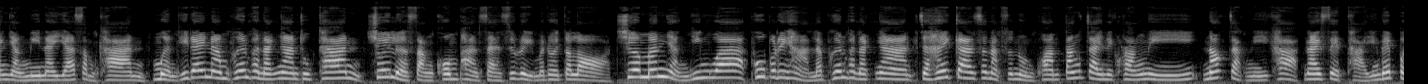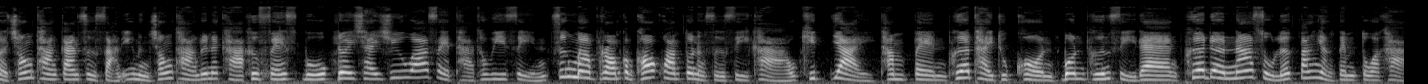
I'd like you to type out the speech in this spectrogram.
งอย่างมีนัยยะสำคัญ เหมือนที่ได้นำเพื่อนพนักงานทุกท่าน ช่วยเหลือสังคมผ่านแสนสิริมาโดยตลอด เชื่อมั่นอย่างยิ่งว่าผู้บริหารและเพื่อนพนักงาน จะให้การสนับสนุนความตั้งใจในครั้งนี้ นอกจากนี้ค่ะ นายเศรษฐายังได้เปิดช่องทางการสื่อสารอีกหนึ่งช่องทางด้วยนะคะ คือ Facebook โดยใช้ชื่อว่าเศรษฐาทวีสิน ซึ่งมาพร้อมกับข้อความตัวหนังสือสีขาว คิดใหญ่ทำเป็นเพื่อไทยทุกคนบนพื้นสีแดง เพื่อเดินหน้าสู่เลือกตั้งอย่างเต็มตัวค่ะ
